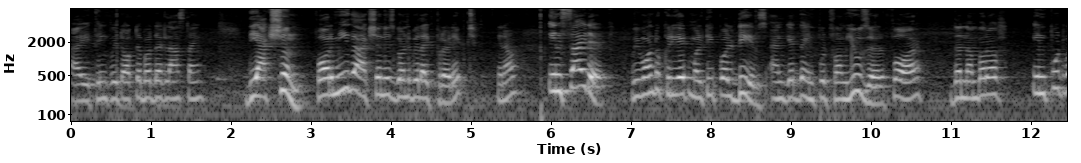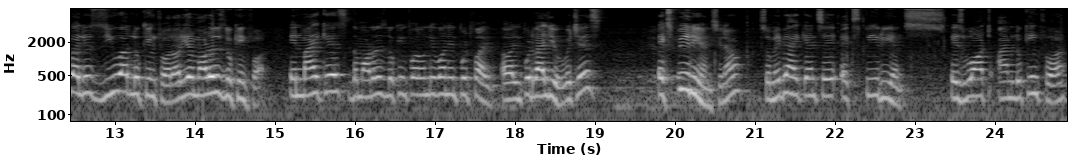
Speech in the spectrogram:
I think we talked about that last time. The action, for me, the action is going to be like predict, you know. Inside it, we want to create multiple divs and get the input from user for the number of input values you are looking for or your model is looking for. In my case, the model is looking for only one input file or input value, which is experience, you know. So maybe I can say experience is what I'm looking for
